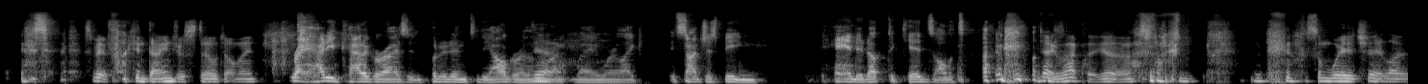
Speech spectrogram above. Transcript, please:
it's, it's a bit fucking dangerous still. Do you know what I mean? Right. How do you categorize it and put it into the algorithm Yeah. the right way where like it's not just being handed up to kids all the time? Yeah, exactly. Yeah, it's fucking some weird shit. Like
